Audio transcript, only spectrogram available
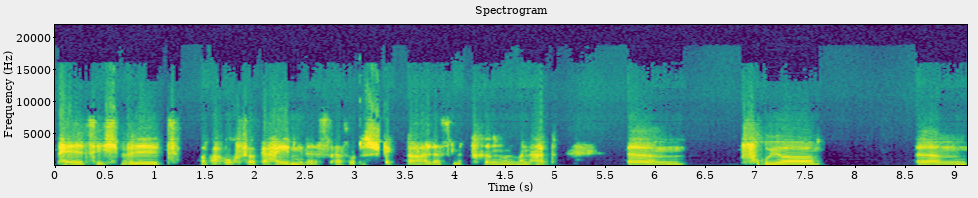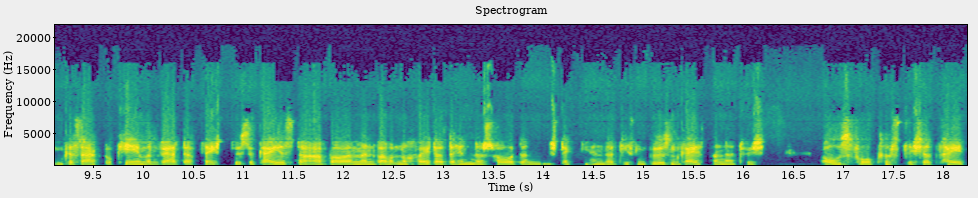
pelzig, wild, aber auch für Geheimnis. Also das steckt da alles mit drin. Und man hat ähm, früher ähm, gesagt, okay, man wehrt da vielleicht böse Geister ab, aber wenn man noch weiter dahinter schaut, dann stecken hinter diesen bösen Geistern natürlich aus vorchristlicher Zeit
